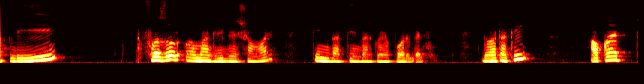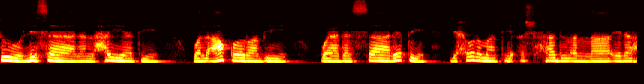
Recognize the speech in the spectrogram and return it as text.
আপনি ফজর ও মাগরিবের সময় তিনবার তিনবার করে পড়বেন দোয়াটা কি عقدت لسان الحية والعقرب ويد السارق بحرمة أشهد أن لا إله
